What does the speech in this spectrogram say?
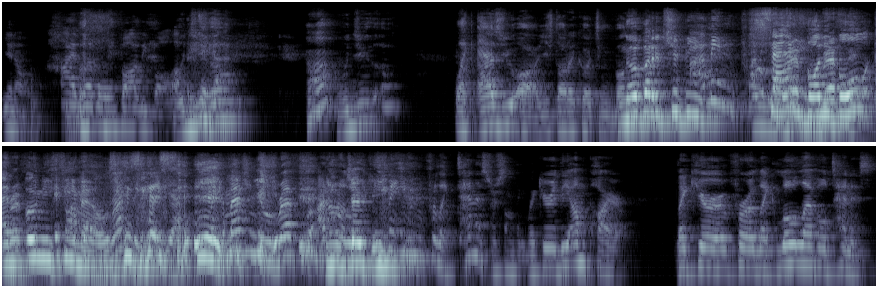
you know high level volleyball. Would you Yeah. though? Huh? Would you though? Like as you are, you started coaching volleyball. No, but it should be I mean, sand ref- volleyball refing, and refing. only If I'm females. refing, like, imagine you're a ref for I don't I'm know, like, joking. even even for like tennis or something. Like you're the umpire, like you're for like low level tennis.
